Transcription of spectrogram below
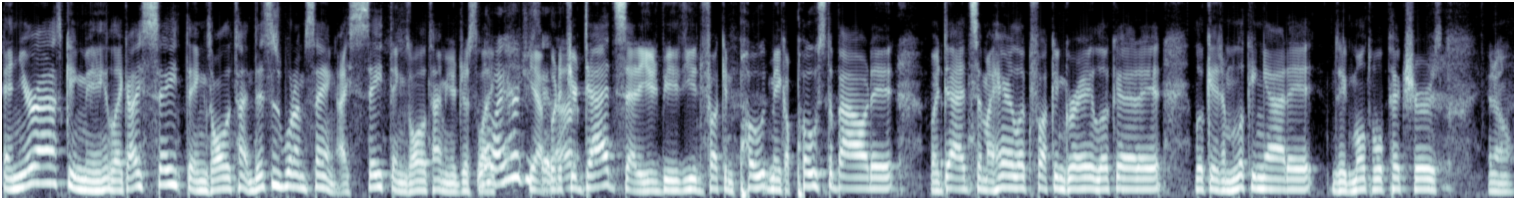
And you're asking me like i say things all the time. This is what i'm saying. I say things all the time. And you're just No, like I heard you yeah but if your dad said it you'd be you'd fucking post make a post about it. My dad said my hair looked fucking great. Look at it. Look at him looking at it. Take multiple pictures you know.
